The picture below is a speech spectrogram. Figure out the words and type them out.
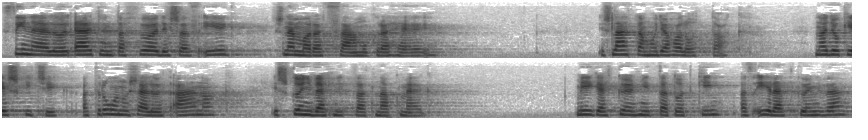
Színe elől eltűnt a föld és az ég, és nem maradt számukra hely. És láttam, hogy a halottak, Nagyok és kicsik a trónus előtt állnak, és könyvek nyittatnak meg. Még egy könyv nyitatott ki, az életkönyve,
